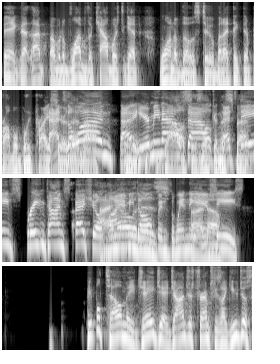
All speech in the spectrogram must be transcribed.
big. That I, I, would have loved the Cowboys to get one of those two, but I think they're probably pricier. That's the than, one. Uh, uh, hear me now, Dallas Sal. That's Dave's springtime special. I Miami Dolphins to win the AFC East. People tell me, JJ John Jastremski's like you just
